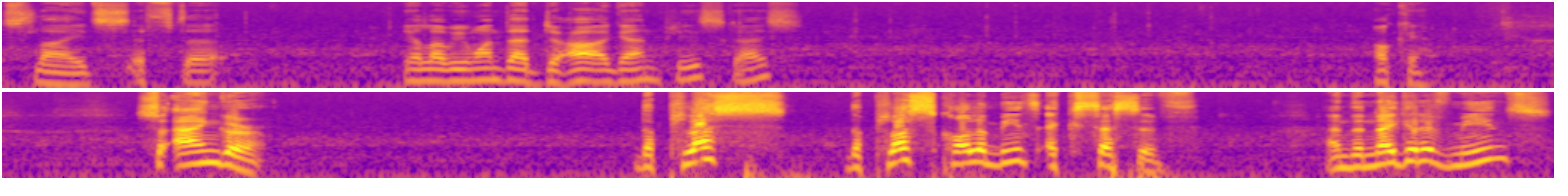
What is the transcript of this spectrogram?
slides. If the yalla, we want that du'a again, please, guys. Okay. So anger. The plus the plus column means excessive, and the negative means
